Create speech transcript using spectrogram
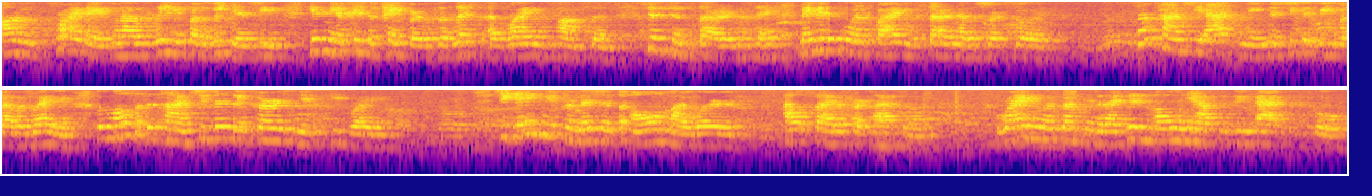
On Fridays, when I was leaving for the weekend, she'd give me a piece of paper with a list of writing prompts and sentence starters and say, maybe this will inspire you to start another short story. Sometimes she asked me if she could read what I was writing, but most of the time she just encouraged me to keep writing. She gave me permission to own my words outside of her classroom. Writing was something that I didn't only have to do at school.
